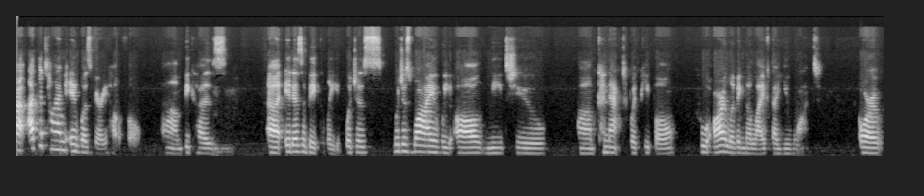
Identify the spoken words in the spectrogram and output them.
at the time it was very helpful um, because mm-hmm. uh, it is a big leap, which is which is why we all need to um, connect with people who are living the life that you want or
